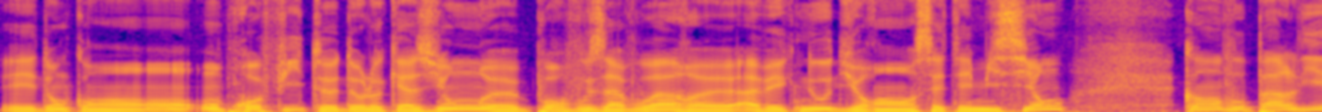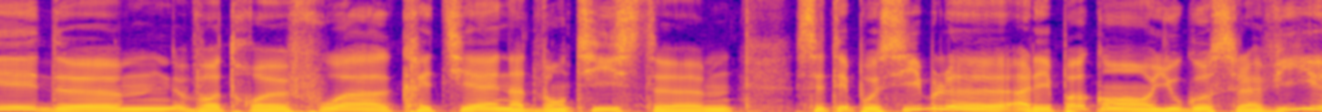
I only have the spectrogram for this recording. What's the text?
Et donc, on, profite de l'occasion euh, pour vous avoir euh, avec nous durant cette émission. Quand vous parliez de votre foi chrétienne adventiste, c'était possible à l'époque en Yougoslavie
